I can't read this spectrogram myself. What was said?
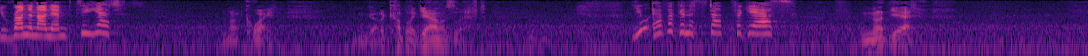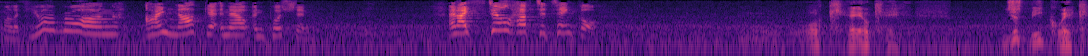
You running on empty yet? Not quite. We've got a couple of gallons left. You ever gonna stop for gas? Not yet. Well, if you're wrong, I'm not getting out and pushing. And I still have to tinkle. Okay, okay. Just be quick.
